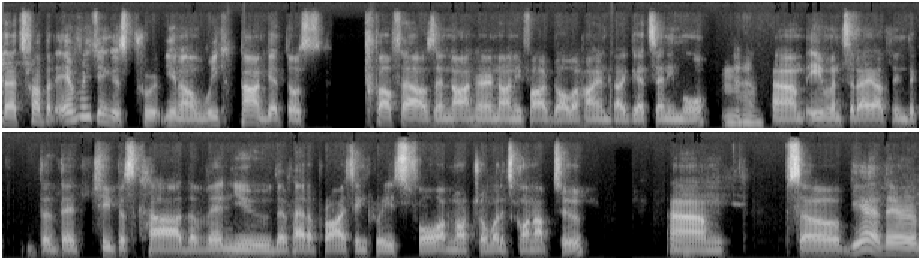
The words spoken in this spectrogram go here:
that's right. But everything is, you know, we can't get those twelve thousand nine hundred ninety-five dollar Hyundai gets anymore. Mhm. Um, even today, I think the, the the cheapest car, the venue, they've had a price increase for. I'm not sure what it's gone up to. Um, so yeah, they're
